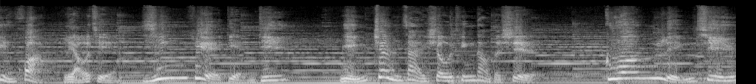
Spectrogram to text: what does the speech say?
电话，了解音乐点滴。您正在收听到的是光聆听。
